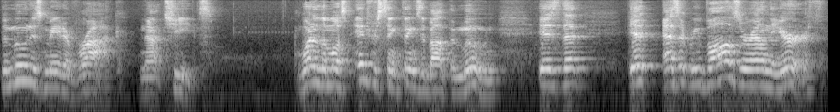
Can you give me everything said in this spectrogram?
the moon is made of rock, not cheese. One of the most interesting things about the moon is that it, as it revolves around the Earth,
